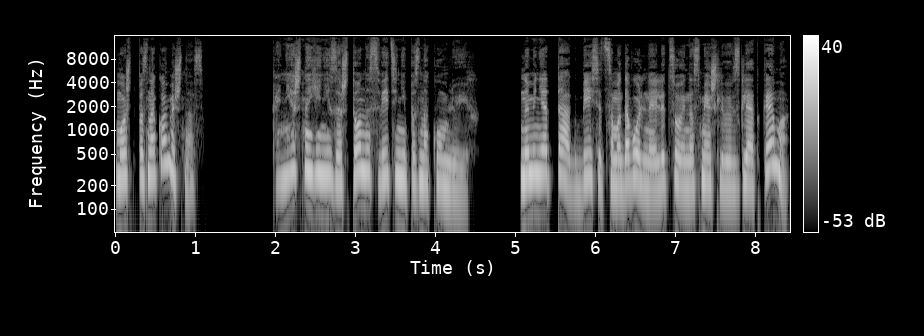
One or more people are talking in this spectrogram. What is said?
Может, познакомишь нас? Конечно, я ни за что на свете не познакомлю их. Но меня так бесит самодовольное лицо и насмешливый взгляд Кэма,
